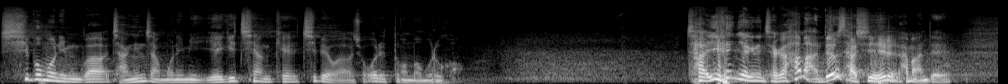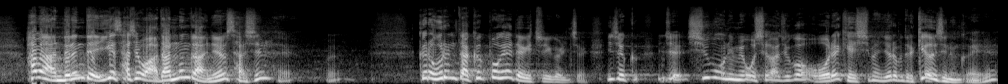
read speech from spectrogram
시부모님과 장인 장모님이 예기치 않게 집에 와가지고 오랫동안 머무르고 자 이런 얘기는 제가 하면 안 돼요 사실 하면 안 돼요. 하면 안 되는데 이게 사실 와닿는 거 아니에요, 사실? 예. 그럼 우리는 다 극복해야 되겠죠, 이걸 이제. 이제, 그, 이제 시부모님이 오셔가지고 오래 계시면 여러분들이 깨어지는 거예요.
